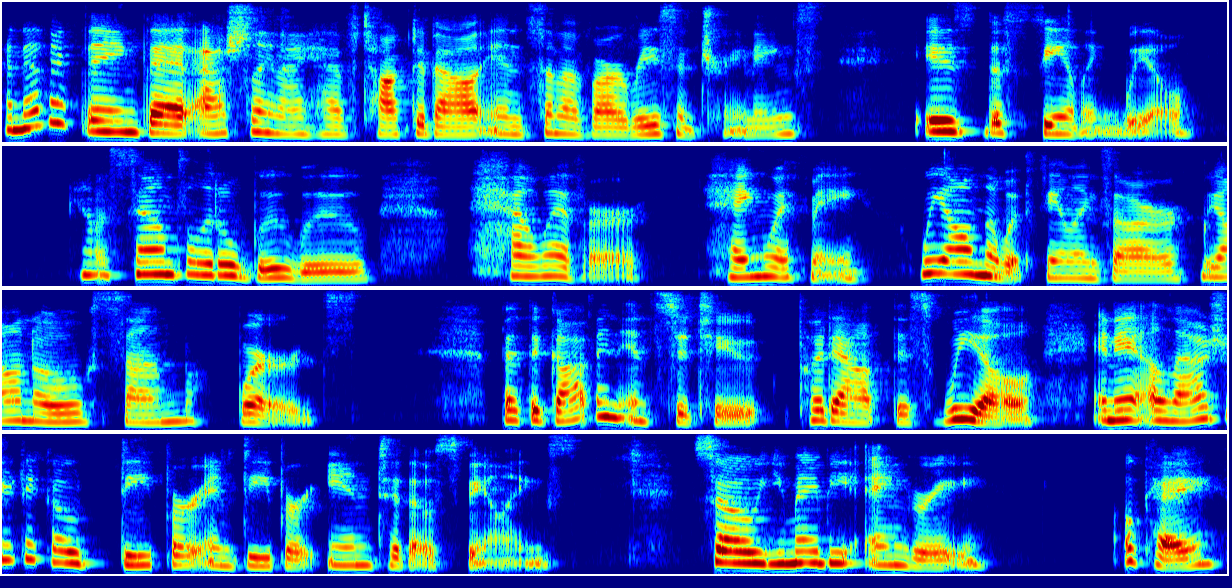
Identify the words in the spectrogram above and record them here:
Another thing that Ashley and I have talked about in some of our recent trainings is the feeling wheel. Now, it sounds a little woo woo. However, hang with me. We all know what feelings are, we all know some words. But the Gottman Institute put out this wheel and it allows you to go deeper and deeper into those feelings. So you may be angry. Okay,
